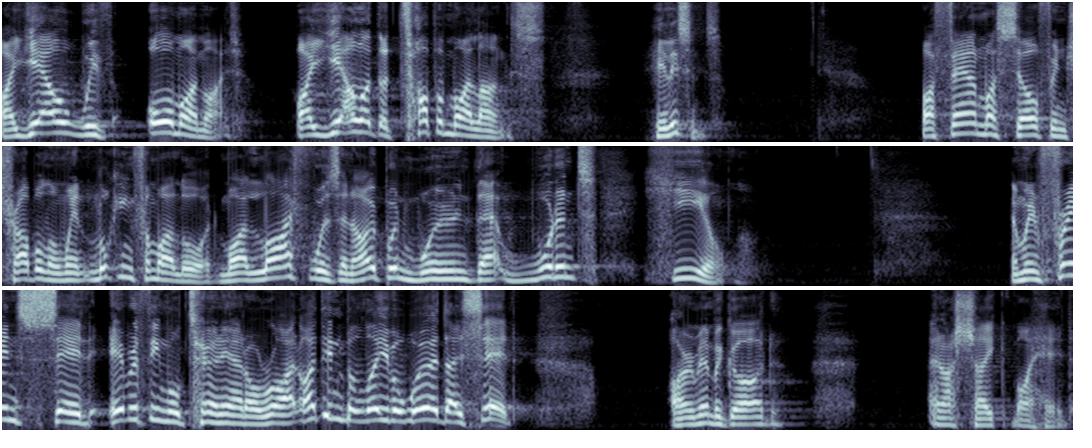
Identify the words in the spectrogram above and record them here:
I yell with all my might. I yell at the top of my lungs. He listens. I found myself in trouble and went looking for my Lord. My life was an open wound that wouldn't heal. And when friends said everything will turn out all right, I didn't believe a word they said. I remember God and I shake my head.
